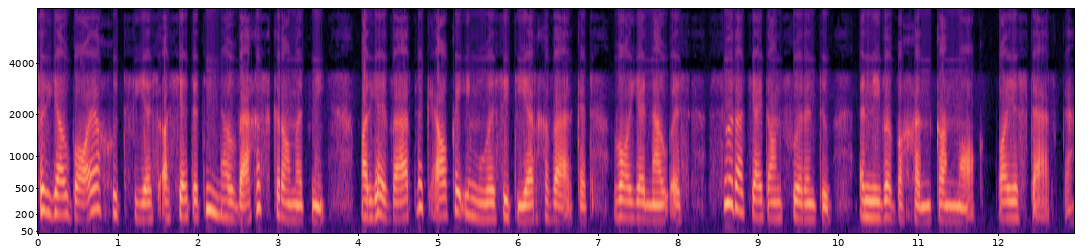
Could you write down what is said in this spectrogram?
vir jou baie goed wees as jy dit nie nou weggeskram het nie, maar jy werklik elke emosie deurgewerk het waar jy nou is sodat jy dan vorentoe 'n nuwe begin kan maak. Baie sterkte.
